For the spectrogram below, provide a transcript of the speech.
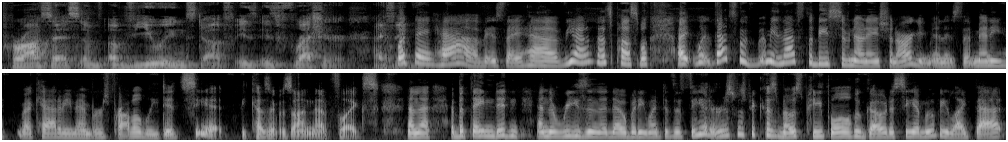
process of, of viewing stuff is, is fresher. I think what they have is they have yeah that's possible. I, that's the I mean that's the beast of No Nation argument is that many Academy members probably did see it because it was on Netflix and that but they didn't and the reason that nobody went to the theaters was because most people who go to see a movie like that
